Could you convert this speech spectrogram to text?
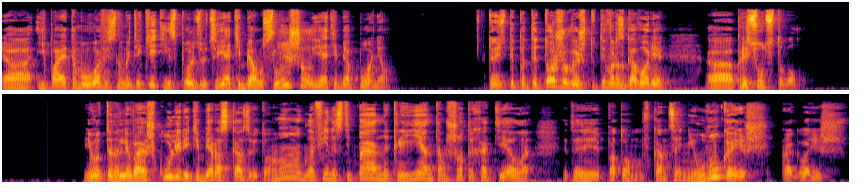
А, и поэтому в офисном этикете используется «я тебя услышал, я тебя понял». То есть ты подытоживаешь, что ты в разговоре э, присутствовал. И вот ты наливаешь кулер, и тебе рассказывает он, ну, Глафира Степановна, клиентам, что ты хотела. И ты потом в конце не угукаешь, а говоришь,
